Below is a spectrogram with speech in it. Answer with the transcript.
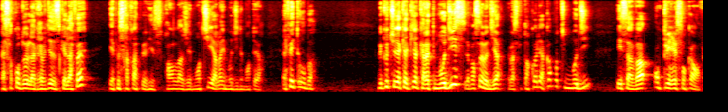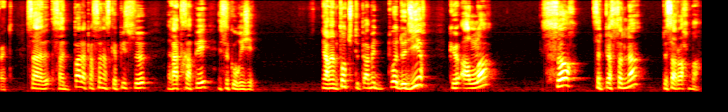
elle se rend compte de la gravité de ce qu'elle a fait et elle peut se rattraper. Elle dit, là, j'ai menti, Allah, il maudit les menteurs. Elle fait tout bas. Mais quand tu as quelqu'un qui arrête maudisse, la personne va dire, elle va se mettre en colère. Comment tu me maudis? Et ça va empirer son cas, en fait. Ça, ça pas la personne à ce qu'elle puisse se rattraper et se corriger. Et en même temps, tu te permets, toi, de dire que Allah sort cette personne-là de sa rahma.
